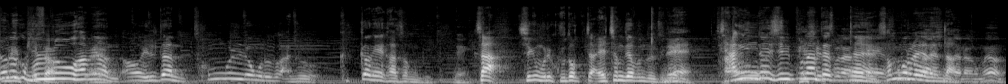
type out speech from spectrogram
저는 그. 블루 하면 어, 일단 선물용으로도 아주 극강의 가성비. 네. 자, 지금 우리 구독자, 애청자분들 중에 네. 장인 되실 분한테, 네, 선물을 해야 된다. 그러면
